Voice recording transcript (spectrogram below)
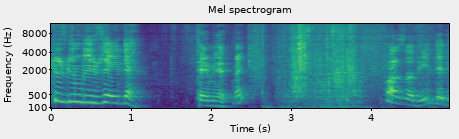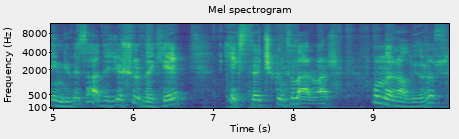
düzgün bir yüzeyde temin etmek. Fazla değil dediğim gibi sadece şuradaki ekstra çıkıntılar var. Bunları alıyoruz.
